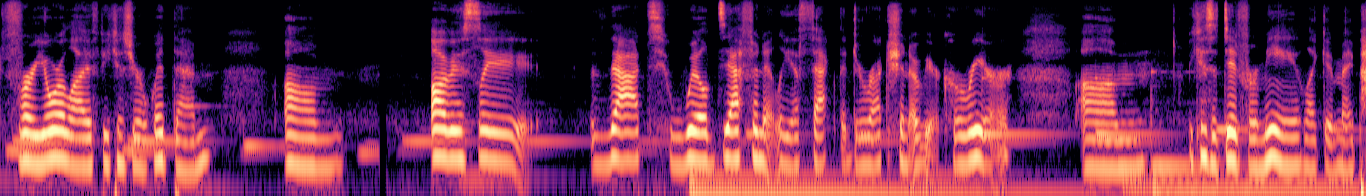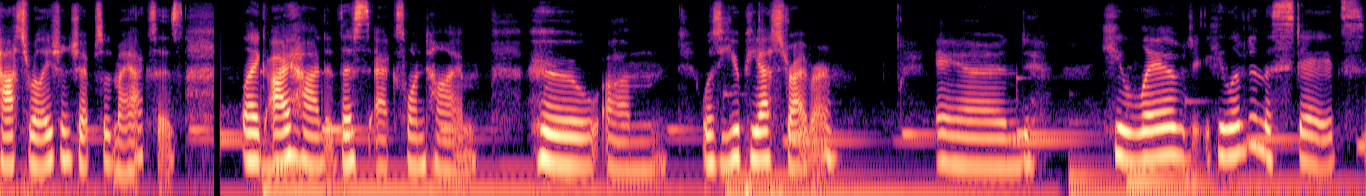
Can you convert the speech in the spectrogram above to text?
for your life because you're with them. Um, obviously, that will definitely affect the direction of your career. Um, because it did for me, like in my past relationships with my exes. like I had this ex one time who um, was a UPS driver and he lived he lived in the states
